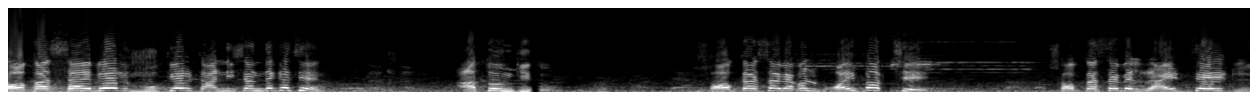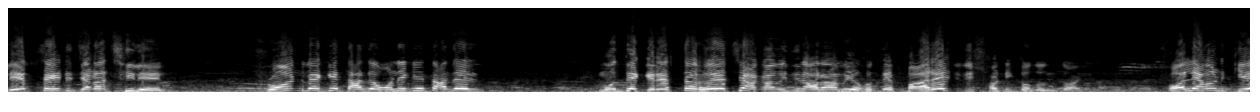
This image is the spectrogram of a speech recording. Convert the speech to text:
সরকার সাহেবের মুখের কন্ডিশন দেখেছেন? আতঙ্কিত। সরকার সাহেব এখন ভয় পাচ্ছে। সরকার সাহেবের রাইট সাইড লেফট সাইডে যারা ছিলেন ফ্রন্ট ব্যাকে তাদের অনেকে তাদের মধ্যে গ্রেফতার হয়েছে। আগামী দিন আরামে হতে পারে যদি সঠিক তদন্ত হয়। ফলে এখন কে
